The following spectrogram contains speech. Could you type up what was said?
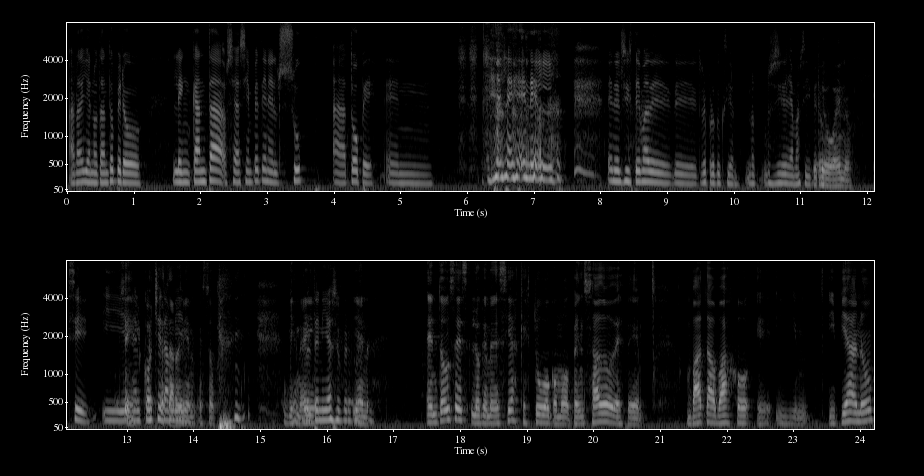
Ahora ya no tanto, pero le encanta, o sea, siempre tiene el sub a tope en, en, el, en el sistema de, de reproducción. No, no, sé si se llama así, pero... Qué bueno. Sí, y sí, en el coche está también. bien, eso. Bien ahí. Lo tenía súper bien. Entonces, lo que me decías que estuvo como pensado desde bata, bajo eh, y, y, piano,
